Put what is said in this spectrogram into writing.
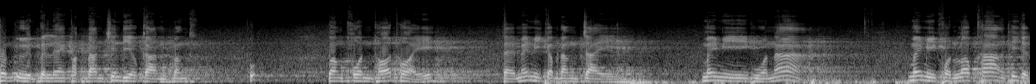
คนอื่นเป็นแรงผลักดันเช่นเดียวกันบางบางคนท้อถอย แต่ไม่มีกำลังใจ ไม่มีหัวหน้า ไม่มีคนรอบข้างที่จะ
